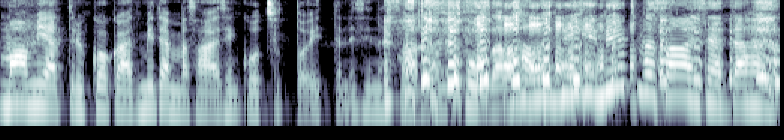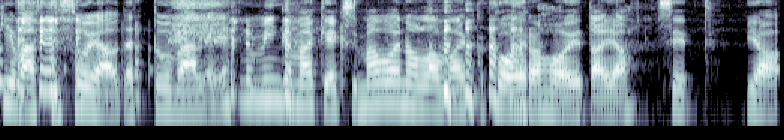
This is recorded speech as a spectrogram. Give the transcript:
Mä oon miettinyt koko ajan, että miten mä saisin kutsuttua itteni sinne saadaan puutarhalle. niin nyt mä sain sen tähän kivasti sujautettua väliin. No minkä mä keksin? Mä voin olla vaikka koirahoitaja sit, ja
